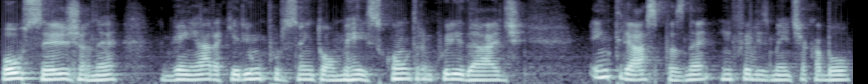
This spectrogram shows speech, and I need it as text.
ou seja, né, ganhar aquele 1% ao mês com tranquilidade entre aspas, né, infelizmente acabou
